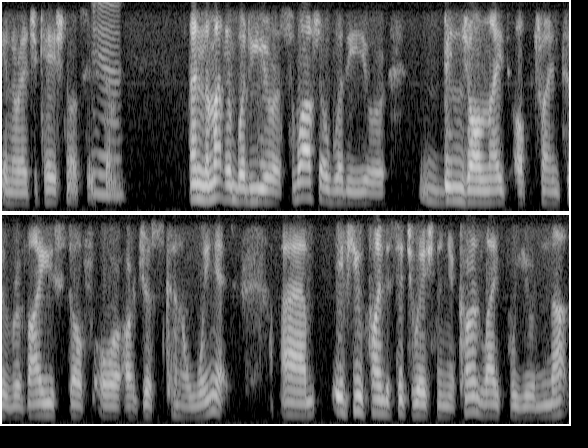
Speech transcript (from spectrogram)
in our educational system. Yeah. And no matter whether you're a SWAT or whether you're binge all night up trying to revise stuff or, or just kind of wing it, um, if you find a situation in your current life where you're not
